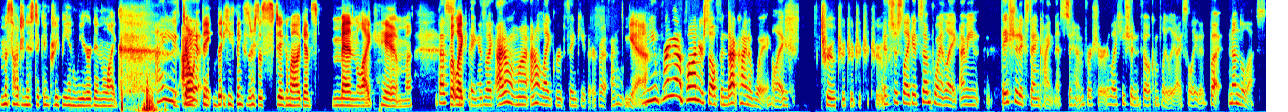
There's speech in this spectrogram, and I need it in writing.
misogynistic and creepy and weird and like I don't I think that he thinks there's a stigma against men like him. That's But the like, thing is like I don't mind I don't like group think either, but I don't yeah. when you bring it upon yourself in that kind of way, like True, true, true, true, true, true. it's just like at some point, like I mean, they should extend kindness to him for sure. Like he shouldn't feel completely isolated, but nonetheless,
